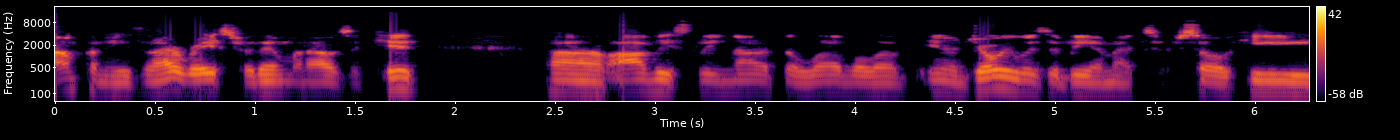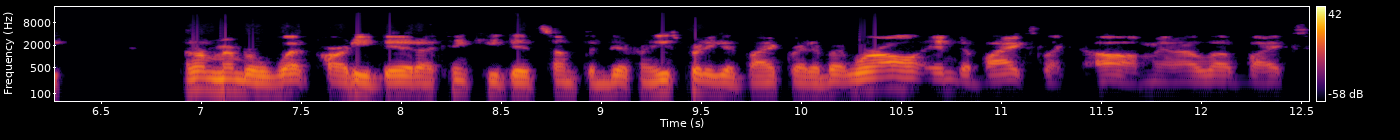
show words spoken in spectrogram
companies. And I raced for them when I was a kid. Uh, obviously, not at the level of, you know, Joey was a BMXer. So he, I don't remember what part he did. I think he did something different. He's pretty good bike rider, but we're all into bikes. Like, oh man, I love bikes.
